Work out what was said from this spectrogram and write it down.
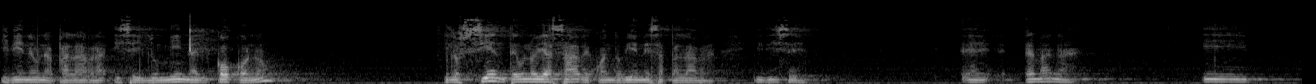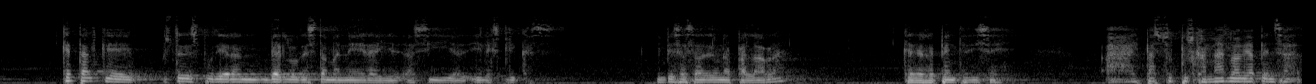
Y viene una palabra y se ilumina el coco, ¿no? Y lo siente, uno ya sabe cuando viene esa palabra. Y dice, eh, hermana, ¿y qué tal que ustedes pudieran verlo de esta manera y así, y le explicas? Empiezas a dar una palabra que de repente dice, ay, pastor, pues jamás lo había pensado.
